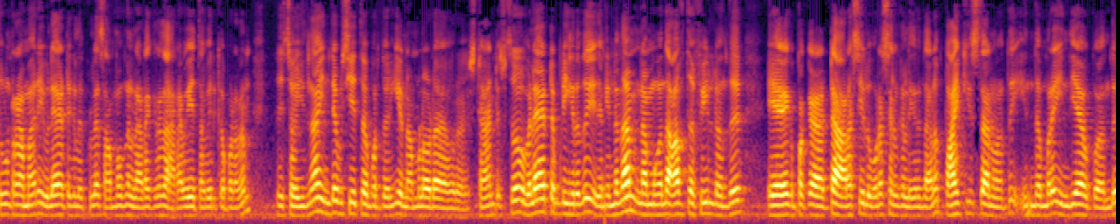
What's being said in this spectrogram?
தூண்டுற மாதிரி விளையாட்டுகளுக்குள்ளே சம்பவங்கள் நடக்கிறது அறவே தவிர்க்கப்படணும். ஸோ இதுதான் இந்த விஷயத்தை பொறுத்த வரைக்கும் நம்மளோட ஒரு ஸ்டாண்டு ஸோ விளையாட்டு அப்படிங்கிறது என்னதான் நம்ம வந்து ஆஃப் த ஃபீல்டு வந்து ஏகப்பட்ட அரசியல் உரசல்கள் இருந்தாலும் பாகிஸ்தான் வந்து இந்த முறை இந்தியாவுக்கு வந்து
